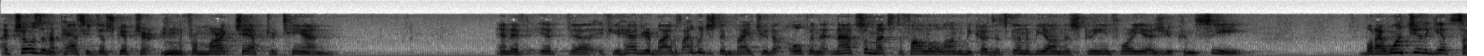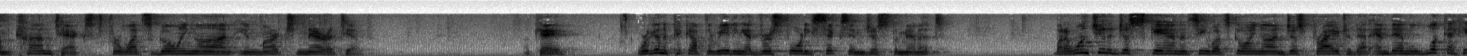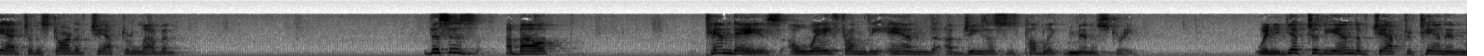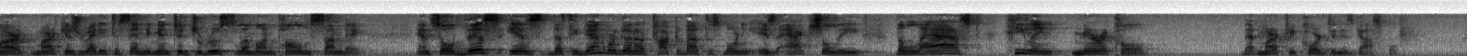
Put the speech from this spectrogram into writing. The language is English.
I've chosen a passage of Scripture from Mark chapter 10. And if, if, uh, if you have your Bibles, I would just invite you to open it, not so much to follow along because it's going to be on the screen for you as you can see. But I want you to get some context for what's going on in Mark's narrative. Okay? We're going to pick up the reading at verse 46 in just a minute. But I want you to just scan and see what's going on just prior to that, and then look ahead to the start of chapter 11. This is about 10 days away from the end of Jesus' public ministry. When you get to the end of chapter 10 in Mark, Mark is ready to send him into Jerusalem on Palm Sunday. And so this is this event we're going to talk about this morning is actually the last healing miracle that Mark records in his gospel.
